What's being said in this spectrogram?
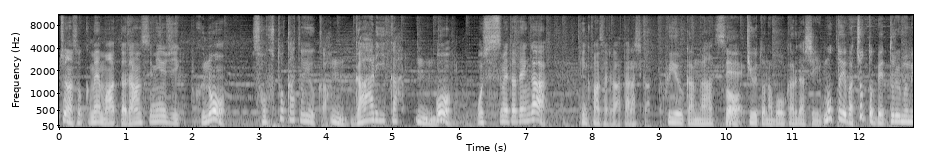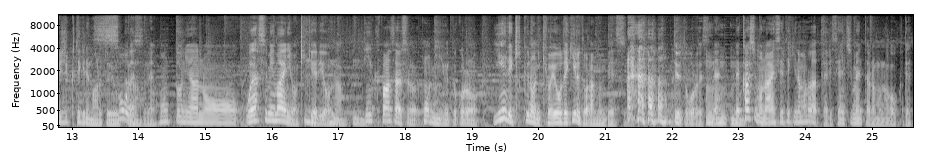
チョな側面もあったダンスミュージックのソフト化というか、うん。ガーリー化うん。を推し進めた点がピンクパンサルは新しかった。浮遊感があってキュートなボーカルだしもっと言えばちょっとベッドルームミュージック的でもあるというか。そうですね。本当にあのーお休み前にも聴けるような、うんうんうん。ピンクパンサルスの本人言うところの家で聴くのに許容できるドラムンベースっていうところですね。うんうんうんで歌詞も内省的なものだったりセンチメンタルなものが多くて、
